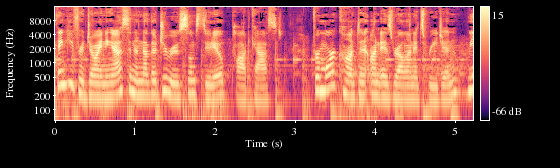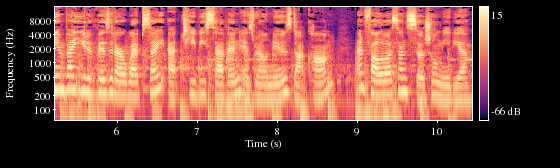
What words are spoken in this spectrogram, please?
Thank you for joining us in another Jerusalem Studio podcast. For more content on Israel and its region, we invite you to visit our website at tv7israelnews.com and follow us on social media.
